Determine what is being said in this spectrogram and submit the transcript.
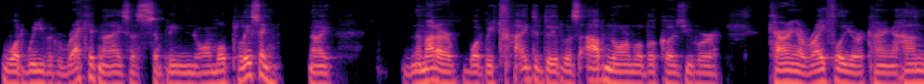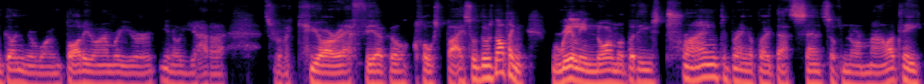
what we would recognize as simply normal policing. Now, no matter what we tried to do, it was abnormal because you were carrying a rifle, you were carrying a handgun, you're wearing body armor, you're, you know, you had a sort of a QRF vehicle close by. So there was nothing really normal, but he was trying to bring about that sense of normality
